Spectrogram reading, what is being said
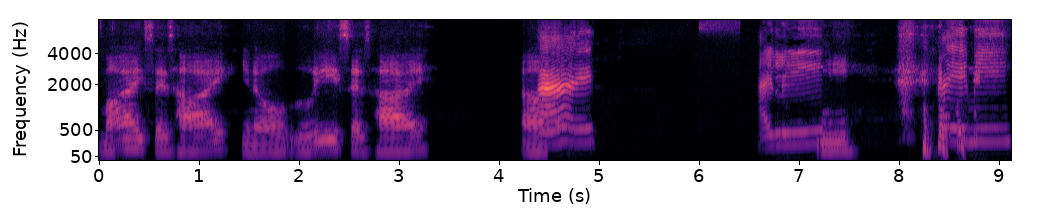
Mai says hi. You know, Lee says hi. Uh, Hi. Hi Lee. me, Hi Amy.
